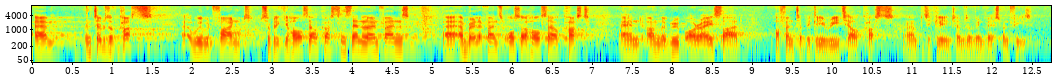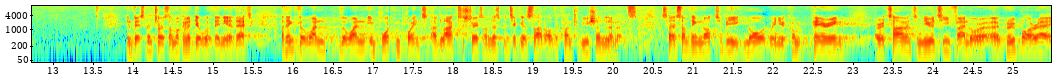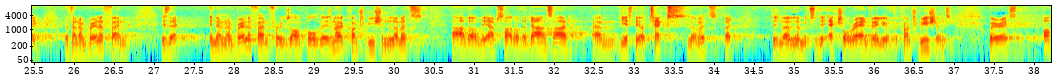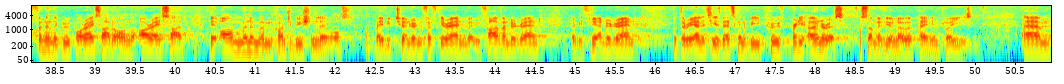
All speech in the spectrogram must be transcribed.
Um, in terms of costs, we would find typically wholesale costs in standalone funds, uh, umbrella funds also wholesale cost, and on the group RA side, often typically retail costs, um, particularly in terms of investment fees. Investment choice, I'm not going to deal with any of that. I think the one, the one important point I'd like to stress on this particular slide are the contribution limits. So something not to be ignored when you're comparing a retirement annuity fund or a group RA with an umbrella fund is that in an umbrella fund, for example, there's no contribution limits either on the upside or the downside. Um, yes, there are tax limits, but there's no limit to the actual rand value of the contributions. Whereas often in the group RA side or on the RA side, there are minimum contribution levels. Maybe 250 rand, maybe 500 rand, maybe 300 rand. But the reality is that's going to be proved pretty onerous for some of your lower paid employees. Um,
